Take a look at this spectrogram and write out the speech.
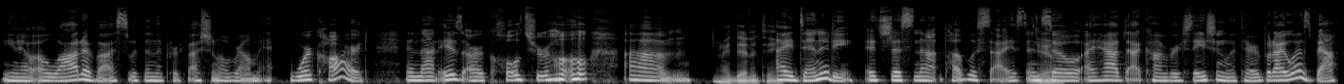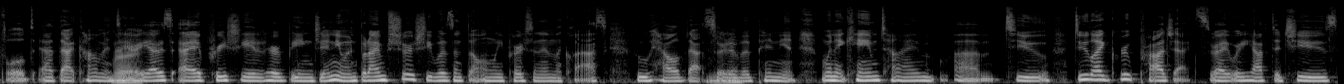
You know, a lot of us within the professional realm work hard, and that is our cultural. Um, Identity. identity. It's just not publicized. And Yeah. so I had that conversation with her, but I was baffled at that commentary. Right. I was I appreciated her being genuine, but I'm sure she wasn't the only person in the class who held that sort of opinion. When it came time um, to do like group projects, right, where you have to choose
